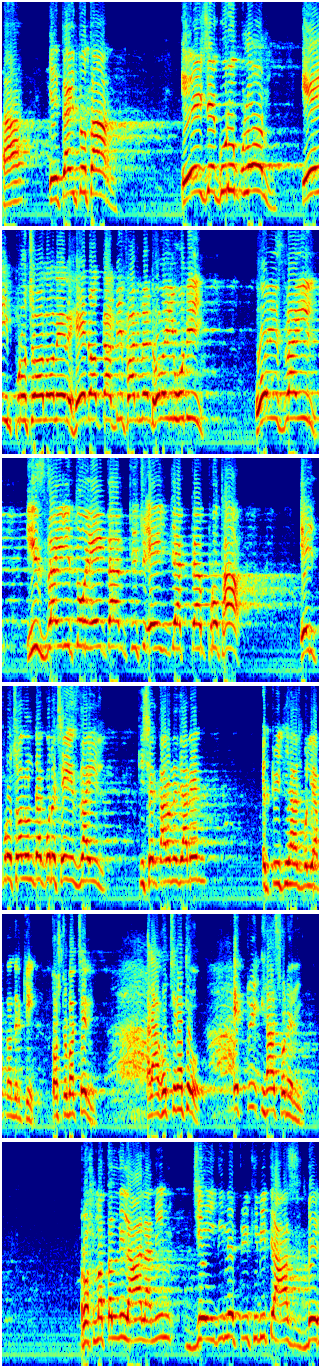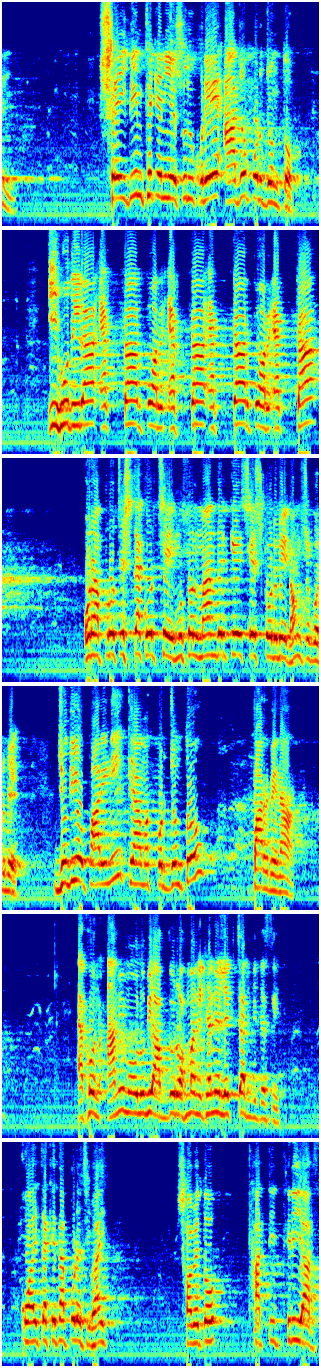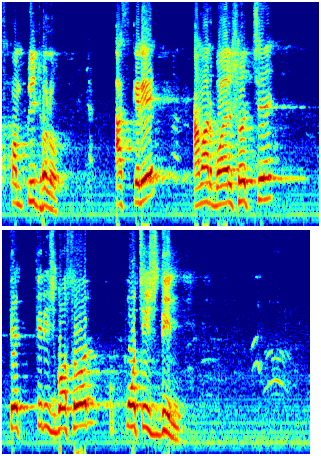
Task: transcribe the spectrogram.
হ্যাঁ? এটাই তো তার। এই যে গ্রুপ লোন, এই প্রচলনের হেড অফ দ্য ডিপার্টমেন্ট হলো ইহুদি। ও ইসরায়েল ইসরায়েলি তো এইটার কিছু এই যে একটা প্রথা। এই প্রচলনটা করেছে ইসরায়েল কিসের কারণে জানেন? একটু ইতিহাস বলি আপনাদেরকে। কষ্ট পাচ্ছেন? রাগ হচ্ছে না তো? একটু ইতিহাস শোনেন। রহমাতাল্লিল আলামিন যেই দিনে পৃথিবীতে আসবেন সেই দিন থেকে নিয়ে শুরু করে আজও পর্যন্ত। ইহুদিরা একটার পর একটা, একটার পর একটা ওরা প্রচেষ্টা করছে, মুসলমানদেরকে শেষ করবে, ধ্বংস করবে। যদিও পারেনি, কেয়ামত পর্যন্ত পারবে না। এখন আমি মৌলবী আব্দুর রহমান এখানে লেকচার দিতেছি। কয়টা কেতাব পড়েছি ভাই? সবে তো থার্টি থ্রি ইয়ার্স কমপ্লিট হলো। আজকেরে আমার বয়স হচ্ছে তেত্রিশ বছর পঁচিশ দিন।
